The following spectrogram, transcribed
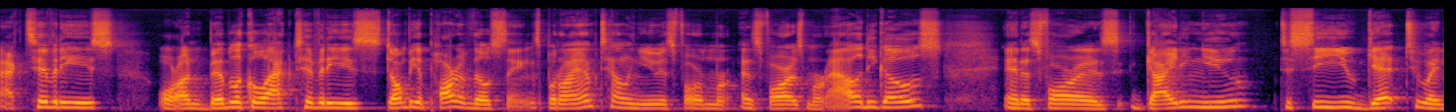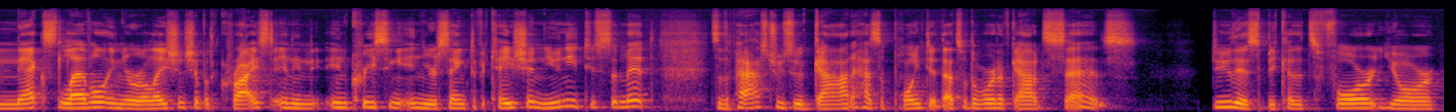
activities or unbiblical activities. Don't be a part of those things. But what I am telling you as far as morality goes and as far as guiding you to see you get to a next level in your relationship with Christ and in increasing in your sanctification, you need to submit to the pastors who God has appointed. That's what the word of God says. Do this because it's for your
